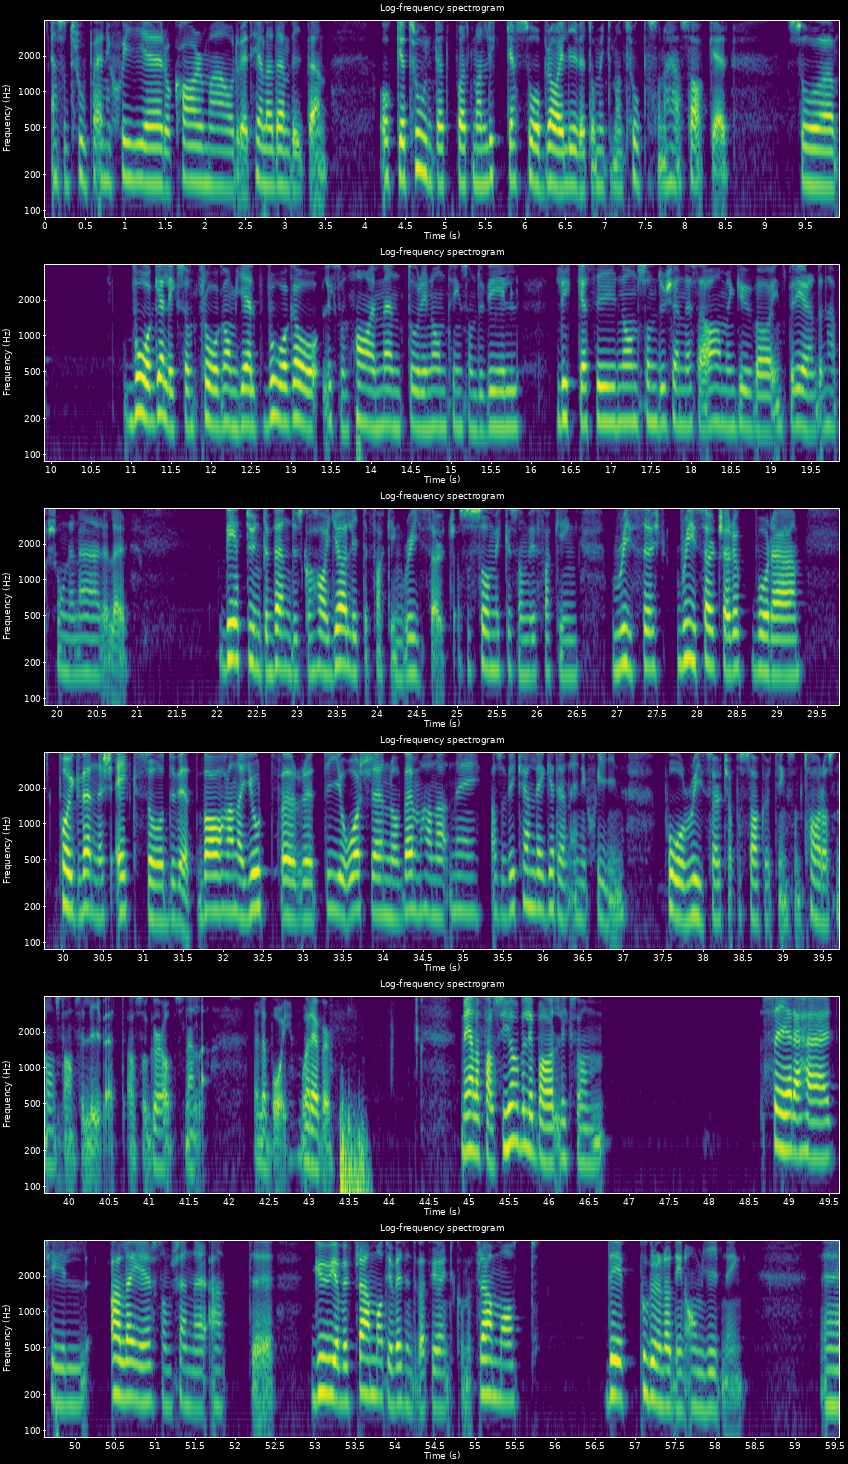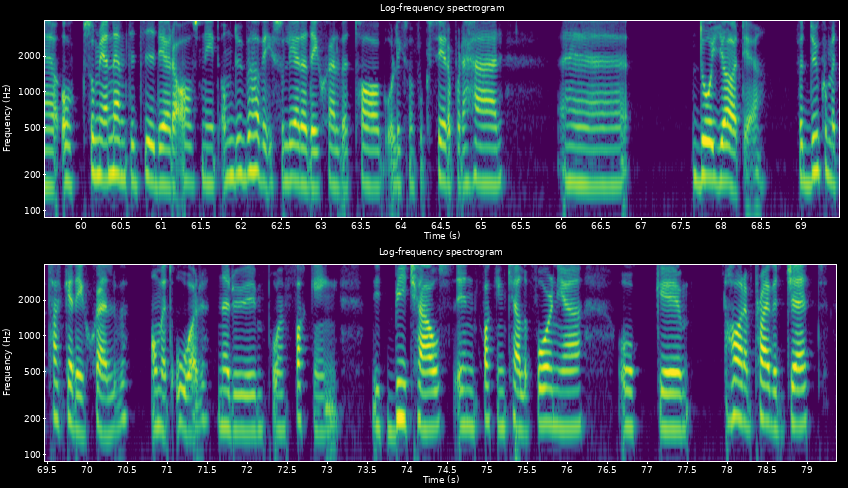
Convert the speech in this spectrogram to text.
alltså tro på energier och karma och du vet hela den biten. Och jag tror inte på att man lyckas så bra i livet om inte man tror på sådana här saker. Så våga liksom fråga om hjälp, våga och liksom ha en mentor i någonting som du vill lyckas i, någon som du känner så ja ah, men gud vad inspirerande den här personen är eller vet du inte vem du ska ha, gör lite fucking research. Alltså så mycket som vi fucking research, researchar upp våra pojkvänners ex och du vet vad han har gjort för eh, tio år sedan och vem han har. Nej, alltså vi kan lägga den energin på att researcha på saker och ting som tar oss någonstans i livet. Alltså girl, snälla. Eller boy, whatever. Men i alla fall, så jag ville bara liksom säga det här till alla er som känner att eh, gud, jag vill framåt. Jag vet inte varför jag inte kommer framåt. Det är på grund av din omgivning. Eh, och som jag nämnt i tidigare avsnitt, om du behöver isolera dig själv ett tag och liksom fokusera på det här, eh, då gör det. För du kommer tacka dig själv om ett år när du är på en fucking ditt beach house in fucking California och eh, har en private jet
